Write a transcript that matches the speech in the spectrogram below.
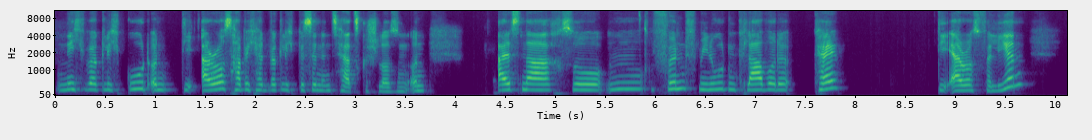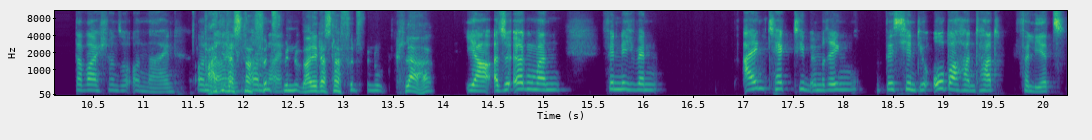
nicht wirklich gut und die Arrows habe ich halt wirklich ein bisschen ins Herz geschlossen. Und als nach so mh, fünf Minuten klar wurde, okay, die Arrows verlieren, da war ich schon so, oh nein, oh war, nein, dir das nach oh fünf nein. Minuten, war dir das nach fünf Minuten klar? Ja, also irgendwann finde ich, wenn ein Tag-Team im Ring ein bisschen die Oberhand hat, verliert's.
